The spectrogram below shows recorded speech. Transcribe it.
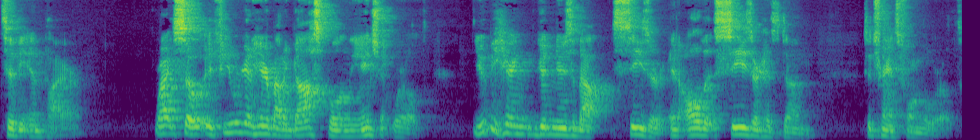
to the empire. Right? So if you were going to hear about a gospel in the ancient world, you'd be hearing good news about Caesar and all that Caesar has done to transform the world.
